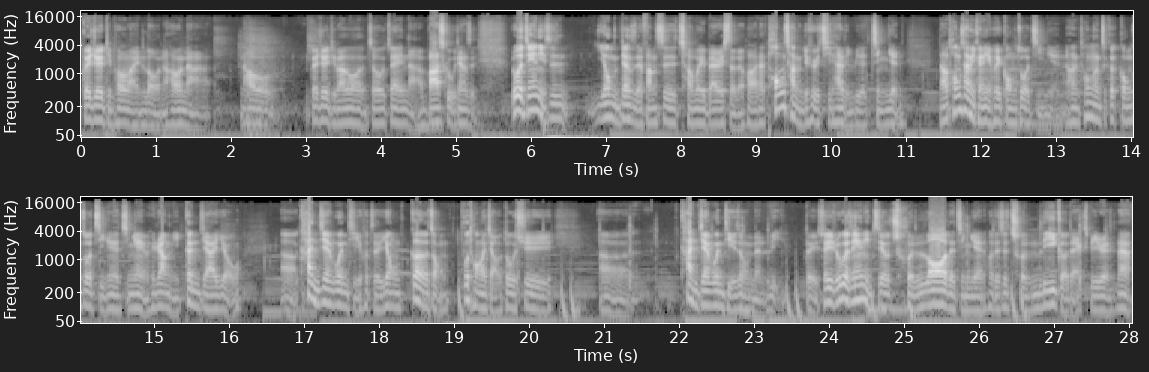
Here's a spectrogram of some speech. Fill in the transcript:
Graduate Diploma in Law，然后拿然后 Graduate Diploma 之后再拿 Bar School 这样子。如果今天你是用这样子的方式成为 barrister 的话，那通常你就会有其他领域的经验，然后通常你可能也会工作几年，然后通常这个工作几年的经验也会让你更加有呃看见问题或者用各种不同的角度去呃看见问题这种能力。对，所以如果今天你只有纯 law 的经验或者是纯 legal 的 experience，那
